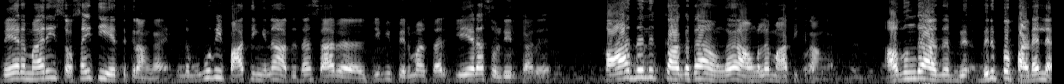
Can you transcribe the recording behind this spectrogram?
வேற மாதிரி சொசைட்டி ஏத்துக்கிறாங்க. இந்த மூவி பாத்தீங்கன்னா அதுதான் சார் ஜிபி பெருமாள் சார் கிளியரா சொல்லியிருக்காரு. காதலுக்காக தான் அவங்க அவங்கள மாத்திக்கிறாங்க. அவங்க அதை வி- விருப்பப்படல.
